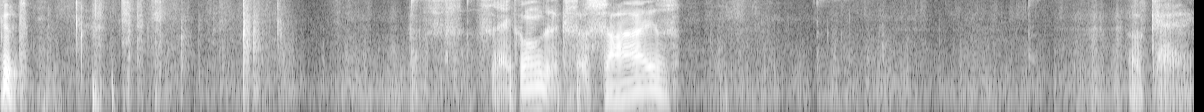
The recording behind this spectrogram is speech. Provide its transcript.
Good. Second exercise. Okay.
